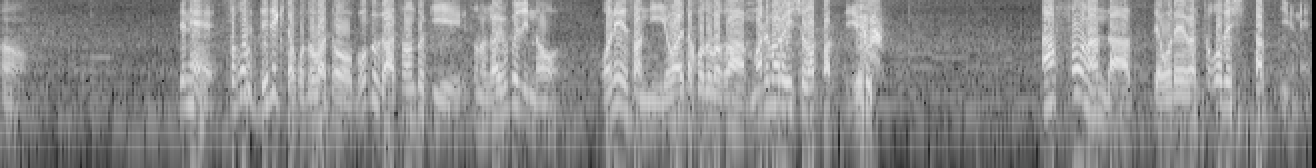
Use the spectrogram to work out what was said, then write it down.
うん。でね、そこで出てきた言葉と、僕がその時、その外国人のお姉さんに言われた言葉が丸々一緒だったっていう あ、そうなんだって俺はそこで知ったっていうね。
